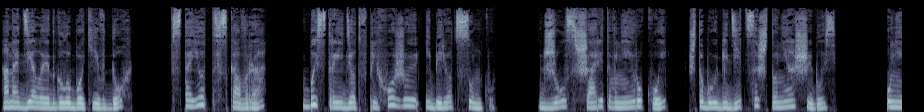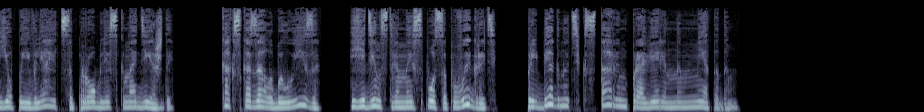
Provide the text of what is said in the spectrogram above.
Она делает глубокий вдох, встает с ковра, быстро идет в прихожую и берет сумку. Джулс шарит в ней рукой, чтобы убедиться, что не ошиблась. У нее появляется проблеск надежды. Как сказала бы Луиза, Единственный способ выиграть — прибегнуть к старым проверенным методам.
